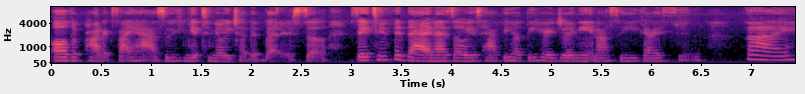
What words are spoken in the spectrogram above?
all the products I have so we can get to know each other better. So stay tuned for that, and as always, happy healthy hair journey, and I'll see you guys soon. Bye.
